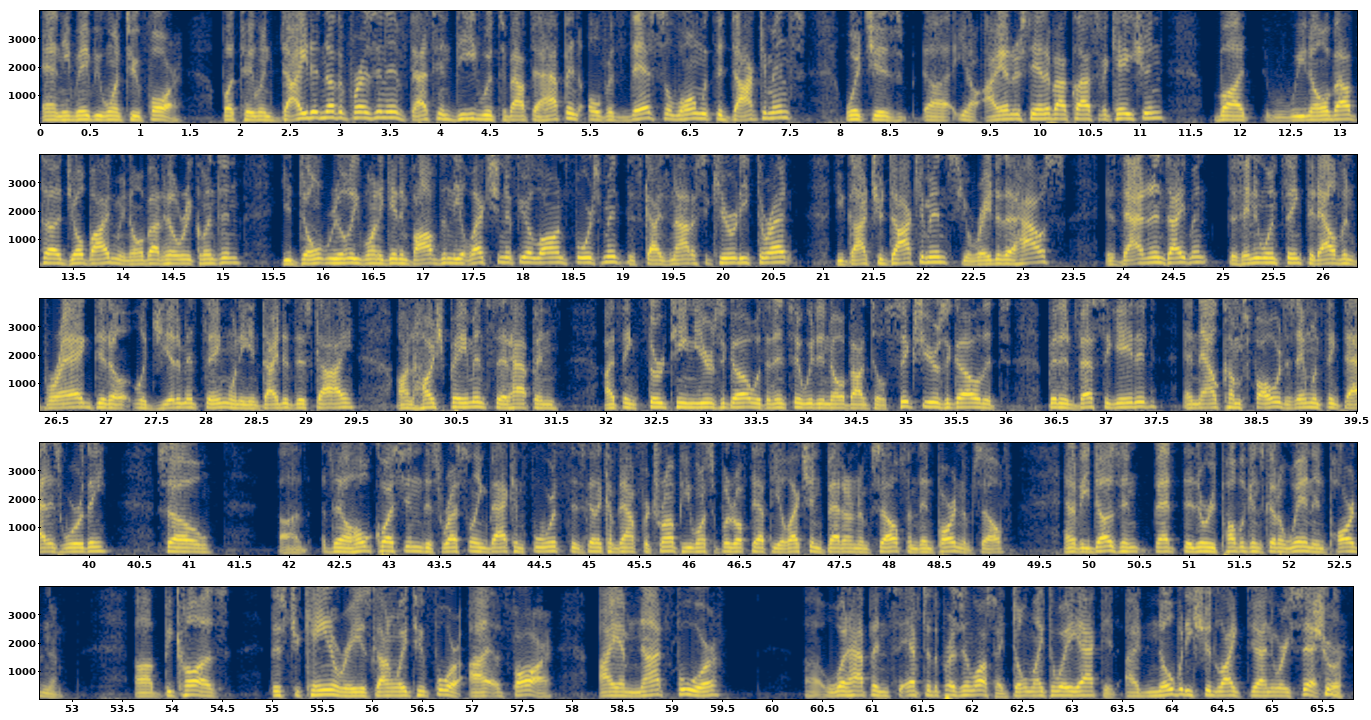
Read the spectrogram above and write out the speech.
And he maybe went too far. But to indict another president, if that's indeed what's about to happen over this, along with the documents, which is, uh, you know, I understand about classification, but we know about uh, Joe Biden. We know about Hillary Clinton. You don't really want to get involved in the election if you're law enforcement. This guy's not a security threat. You got your documents. You're raided the house. Is that an indictment? Does anyone think that Alvin Bragg did a legitimate thing when he indicted this guy on hush payments that happened, I think, 13 years ago with an incident we didn't know about until six years ago that's been investigated and now comes forward? Does anyone think that is worthy? So, uh, the whole question, this wrestling back and forth is going to come down for Trump. He wants to put it off to after the election, bet on himself, and then pardon himself. And if he doesn't, bet that the Republican's going to win and pardon him uh, because this chicanery has gone way too far. I, far. I am not for uh, what happens after the president lost. I don't like the way he acted. I, nobody should like January 6th. Sure.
